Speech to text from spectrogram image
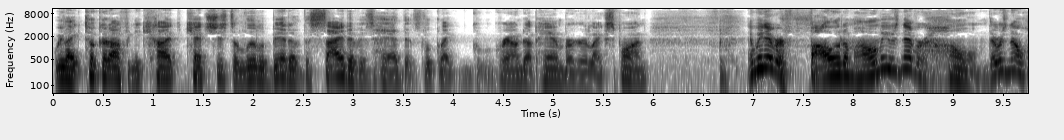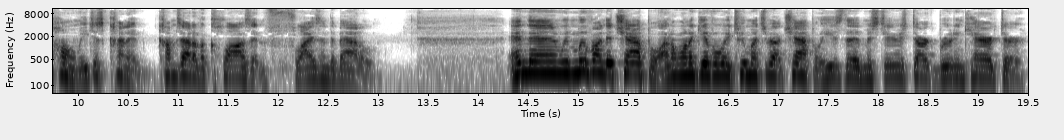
he like took it off and he cut, catch just a little bit of the side of his head that's looked like ground up hamburger like Spawn. And we never followed him home. He was never home. There was no home. He just kind of comes out of a closet and flies into battle. And then we move on to Chapel. I don't want to give away too much about Chapel. He's the mysterious, dark, brooding character.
